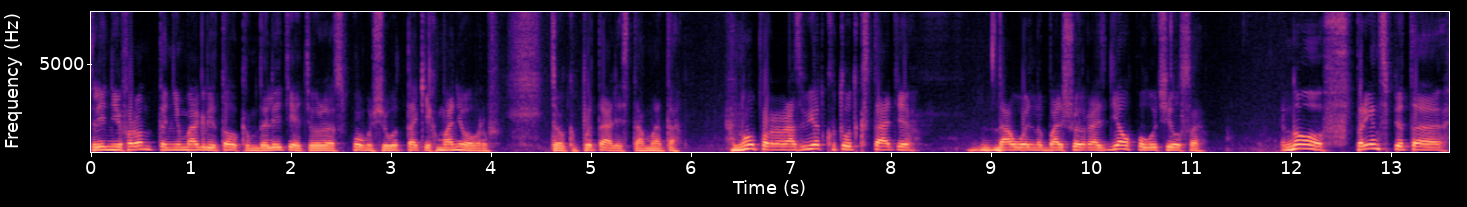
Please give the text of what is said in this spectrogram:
линии фронта не могли толком долететь уже с помощью вот таких маневров, только пытались там это. Ну, про разведку тут, кстати, довольно большой раздел получился – ну, в принципе-то,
